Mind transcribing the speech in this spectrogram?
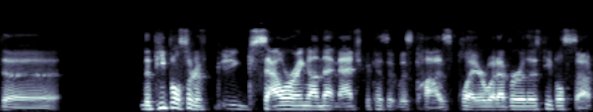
the the people sort of souring on that match because it was cosplay or whatever. Those people suck.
